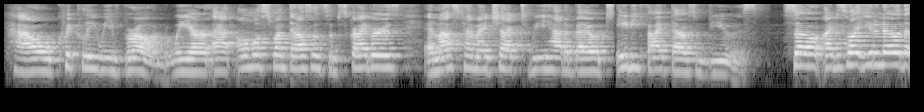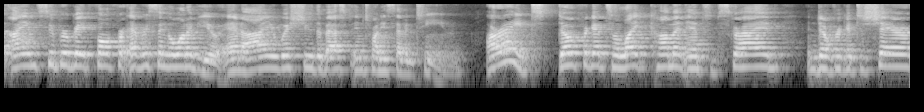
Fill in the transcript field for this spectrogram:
how quickly we've grown. We are at almost 1,000 subscribers and last time I checked we had about 85,000 views. So I just want you to know that I am super grateful for every single one of you and I wish you the best in 2017. Alright, don't forget to like, comment, and subscribe. And don't forget to share,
